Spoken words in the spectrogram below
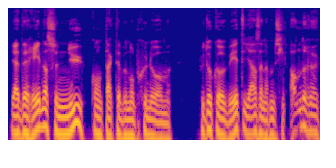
ja, de reden dat ze nu contact hebben opgenomen. Je moet ook wel weten, ja, zijn er misschien andere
